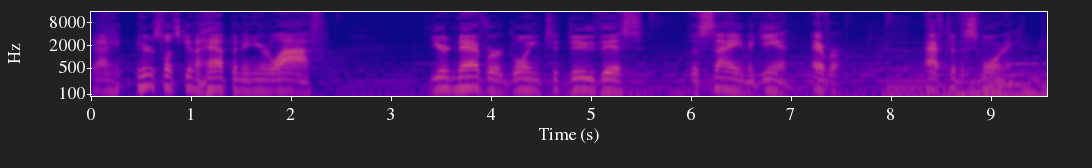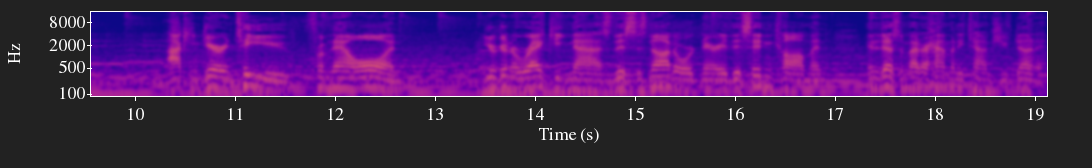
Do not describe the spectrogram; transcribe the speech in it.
Now, here's what's going to happen in your life you're never going to do this the same again, ever, after this morning. I can guarantee you from now on, you're going to recognize this is not ordinary, this isn't common, And it doesn't matter how many times you've done it.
